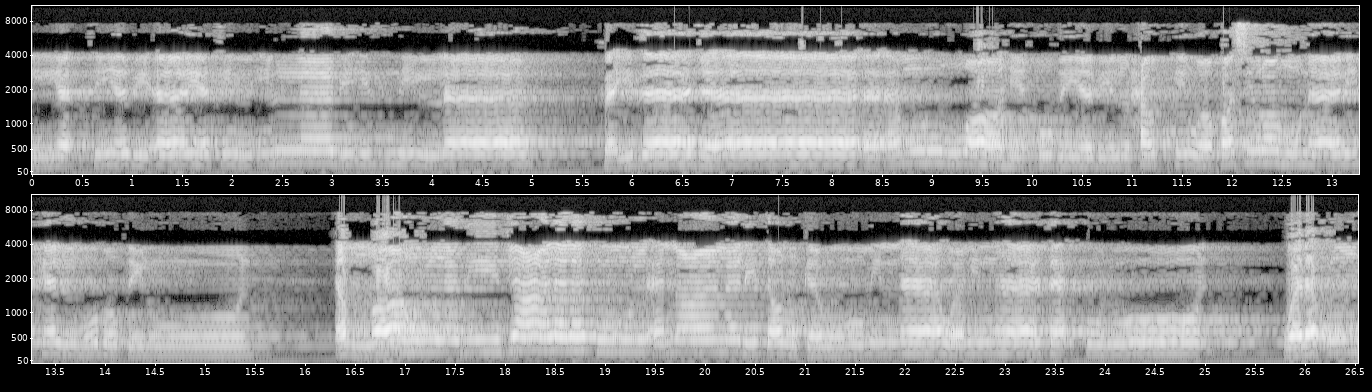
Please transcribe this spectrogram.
يأتي بآية إلا بإذن الله. فإذا جاء أمر الله قضي بالحق وخسر هنالك المبطلون. الله الذي جعل لكم الأنعام لتركبوا منها ومنها تأكلون. ولكم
